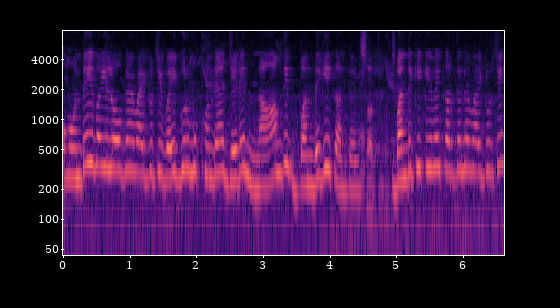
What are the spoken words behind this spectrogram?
ਹੁੰਦੇ ਹੀ ਵਹੀ ਲੋਕ ਹੈ ਵਾਹਿਗੁਰੂ ਜੀ ਵਹੀ ਗੁਰਮੁਖ ਹੁੰਦੇ ਆ ਜਿਹੜੇ ਨਾਮ ਦੀ ਬੰਦਗੀ ਕਰਦੇ ਨੇ। ਬੰਦਗੀ ਕਿਵੇਂ ਕਰਦੇ ਨੇ ਵਾਹਿਗੁਰੂ ਜੀ?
